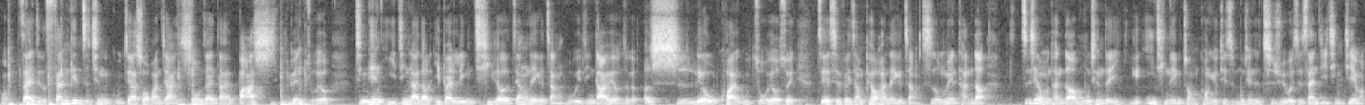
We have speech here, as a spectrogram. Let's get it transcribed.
哦，在这个三天之前的股价收盘价还是收在大概八十一元左右。今天已经来到了一百零七了，这样的一个涨幅已经大约有这个二十六块五左右，所以这也是非常彪悍的一个涨势。我们也谈到，之前我们谈到目前的一一个疫情的一个状况，尤其是目前是持续维持三级警戒嘛，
